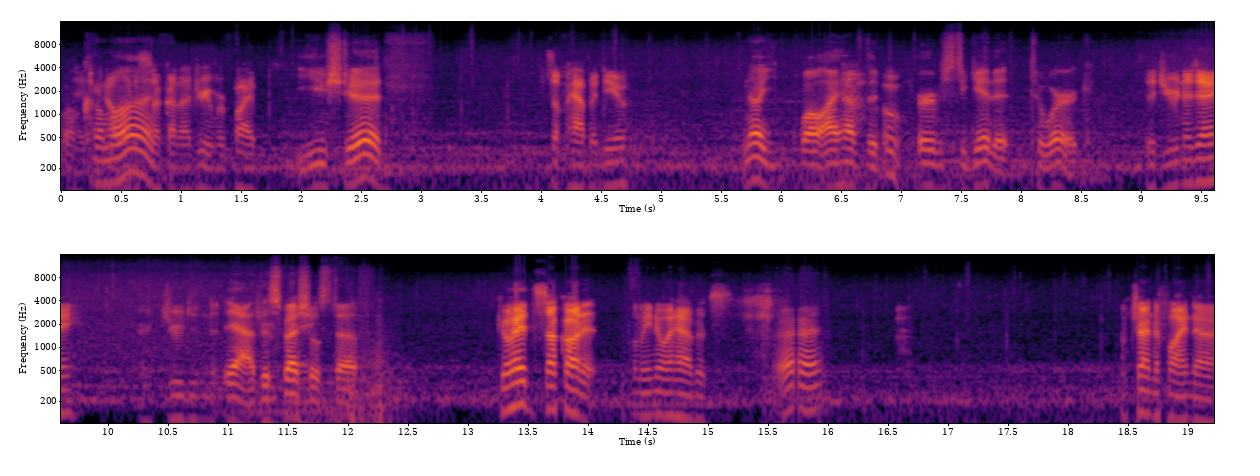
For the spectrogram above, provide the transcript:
Well, I come not wanna on. suck on a dreamer pipe. You should. Something happened to you? No, well, I have the Ooh. herbs to get it to work. The Druna Day? Or Druden Yeah, the special Day? stuff. Go ahead, suck on it. Let me know what happens. All right. I'm trying to find uh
